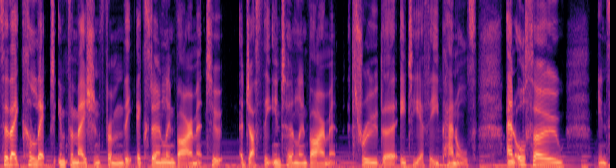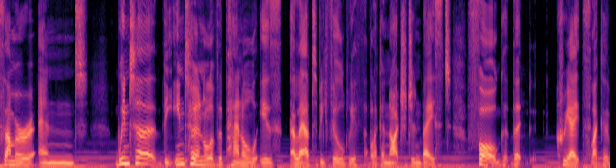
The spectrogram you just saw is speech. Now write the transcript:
so they collect information from the external environment to adjust the internal environment through the ETFE panels. And also in summer and winter, the internal of the panel is allowed to be filled with like a nitrogen based fog that creates like a,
